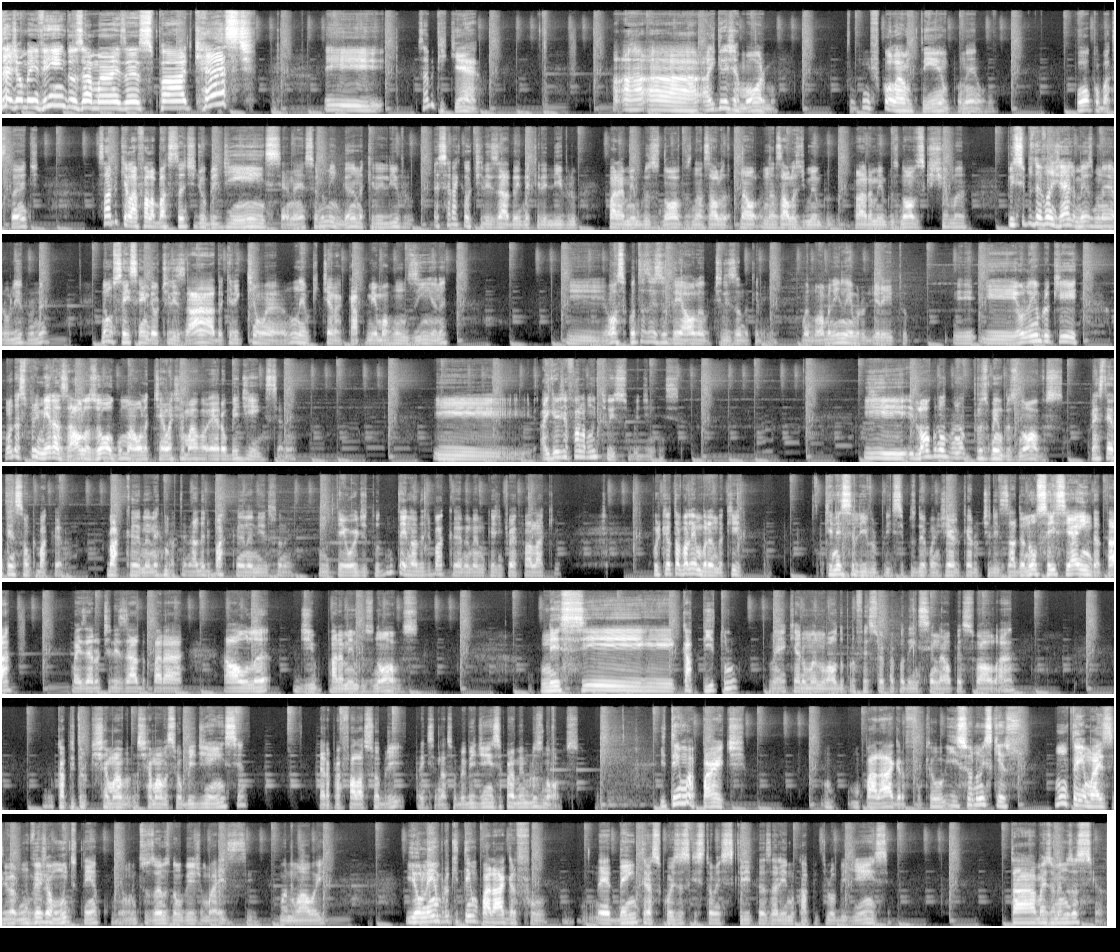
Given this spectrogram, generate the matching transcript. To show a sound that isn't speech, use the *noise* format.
Sejam bem-vindos a mais esse podcast. E sabe o que, que é? A, a, a Igreja Mormon, quem ficou lá um tempo, né? Um pouco, bastante, sabe que lá fala bastante de obediência, né? Se eu não me engano, aquele livro. É, será que é utilizado ainda aquele livro para membros novos nas aulas, na, nas aulas de membro, para membros novos que chama Princípios do Evangelho mesmo, né? Era o livro, né? Não sei se ainda é utilizado, aquele que tinha uma. Não lembro que tinha na capa, meio marronzinha, né? E. Nossa, quantas vezes eu dei aula utilizando aquele manual, mas nem lembro direito. E, e eu lembro que uma das primeiras aulas, ou alguma aula que tinha lá, chamava. Era obediência, né? E a igreja fala muito isso, obediência. E logo para os membros novos, prestem atenção que bacana bacana, né? *laughs* Não tem nada de bacana nisso, né? No teor de tudo, não tem nada de bacana, né? No que a gente vai falar aqui. Porque eu tava lembrando aqui que nesse livro, Princípios do Evangelho, que era utilizado, eu não sei se é ainda, tá? Mas era utilizado para aula de, para membros novos. Nesse capítulo, né, que era o manual do professor para poder ensinar o pessoal lá, o capítulo que chamava chamava-se Obediência, era para falar sobre, para ensinar sobre obediência para membros novos. E tem uma parte, um, um, parágrafo que eu, isso eu não esqueço. Não tenho mais esse livro, não vejo há muito tempo, há muitos anos não vejo mais esse manual aí. E eu lembro que tem um parágrafo, né, dentre as coisas que estão escritas ali no capítulo obediência, tá mais ou menos assim, ó.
